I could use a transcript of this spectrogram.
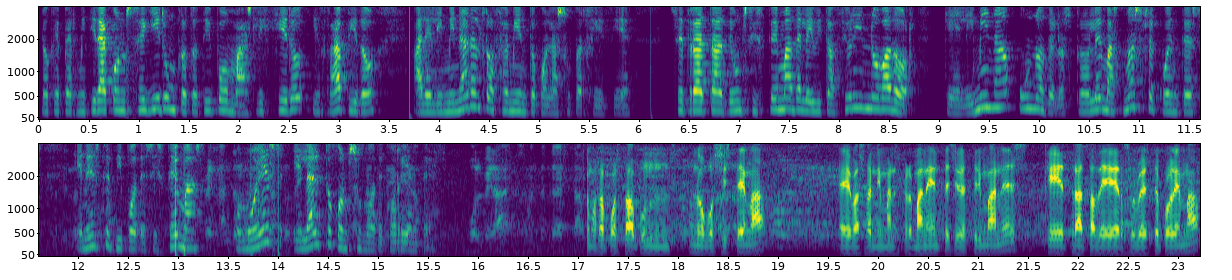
lo que permitirá conseguir un prototipo más ligero y rápido al eliminar el rozamiento con la superficie. Se trata de un sistema de levitación innovador que elimina uno de los problemas más frecuentes en este tipo de sistemas, como es el alto consumo de corriente. Hemos apostado por un nuevo sistema eh, basado en imanes permanentes y electroimanes que trata de resolver este problema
